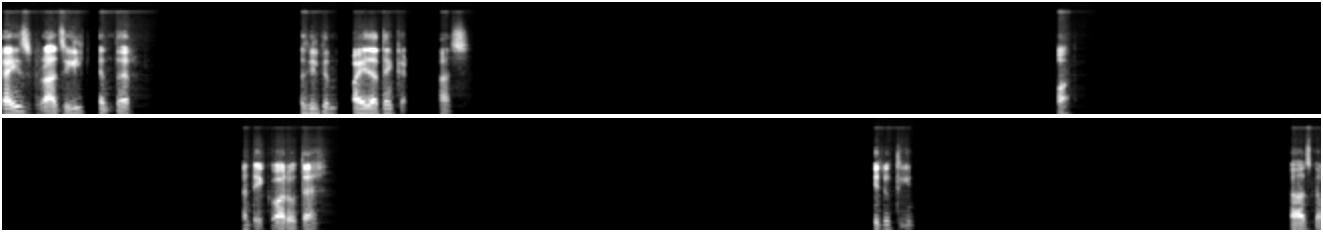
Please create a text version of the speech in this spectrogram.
गाइस ब्राज़ील के अंदर, ब्राज़ील के अंदर पाए जाते हैं कटास एक और होता है। ये जो तीन आज का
